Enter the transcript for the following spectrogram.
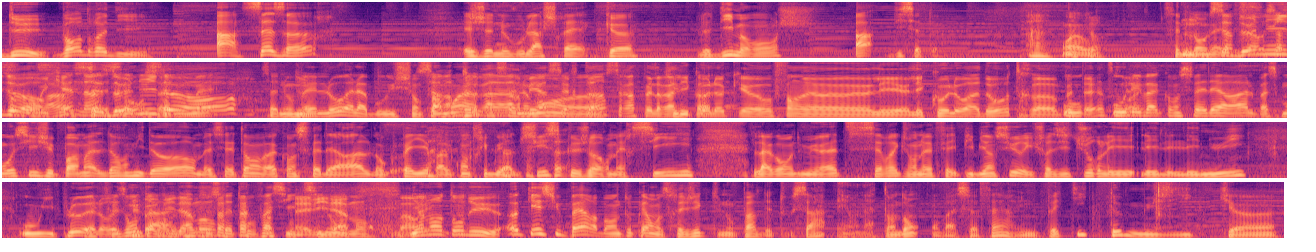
du vendredi à 16h, et je ne vous lâcherai que le dimanche à 17h. Ah, Waouh. Ça nous Donc met- c'est deux nuits dehors. week-end, hein. hein, C'est deux nuits dehors. Ça nous met l'eau à la bouche. Ça moi, rappellera à certains, euh, ça rappellera les colocs, euh, enfin euh, les, les colos à d'autres, euh, ou, peut-être. ou ouais. les vacances fédérales, parce que moi aussi j'ai pas mal dormi dehors, mais c'était en vacances fédérales, donc payé par le contribuable suisse, que je remercie. La Grande Muette, c'est vrai que j'en ai fait. Et puis bien sûr, il choisit toujours les, les- les nuits où il pleut à plus, évidemment. Ce serait trop facile. Évidemment. Bah Bien ouais. entendu. Ok, super. Bah, en tout cas, on se réjouit que tu nous parles de tout ça. Et en attendant, on va se faire une petite musique. Euh,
